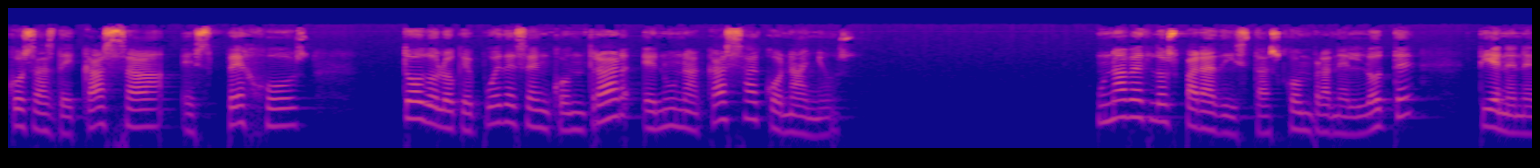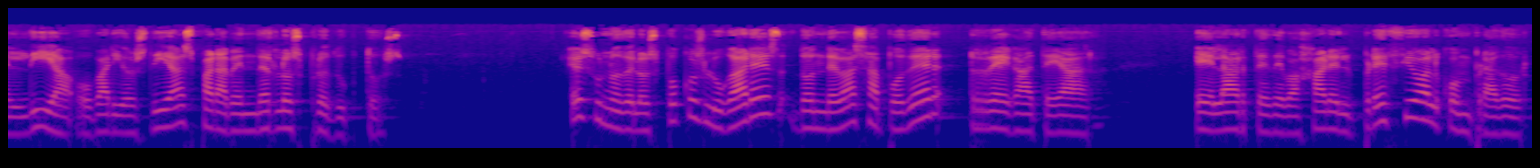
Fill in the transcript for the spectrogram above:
cosas de casa, espejos, todo lo que puedes encontrar en una casa con años. Una vez los paradistas compran el lote, tienen el día o varios días para vender los productos. Es uno de los pocos lugares donde vas a poder regatear, el arte de bajar el precio al comprador.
